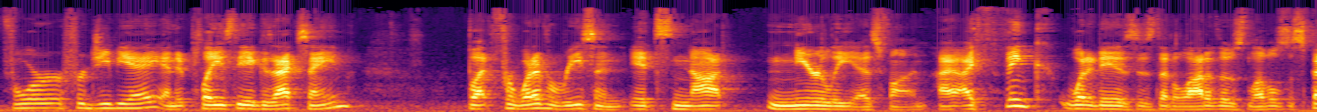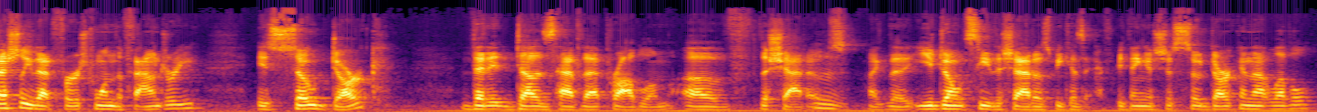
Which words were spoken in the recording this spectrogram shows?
for for GBA, and it plays the exact same. But for whatever reason, it's not nearly as fun. I, I, think what it is is that a lot of those levels, especially that first one, the Foundry, is so dark that it does have that problem of the shadows. Mm. Like the you don't see the shadows because everything is just so dark in that level.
